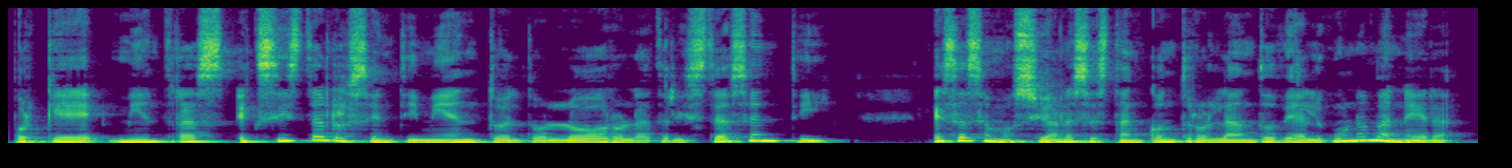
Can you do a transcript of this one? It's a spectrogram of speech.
porque mientras exista el resentimiento, el dolor o la tristeza en ti, esas emociones están controlando de alguna manera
